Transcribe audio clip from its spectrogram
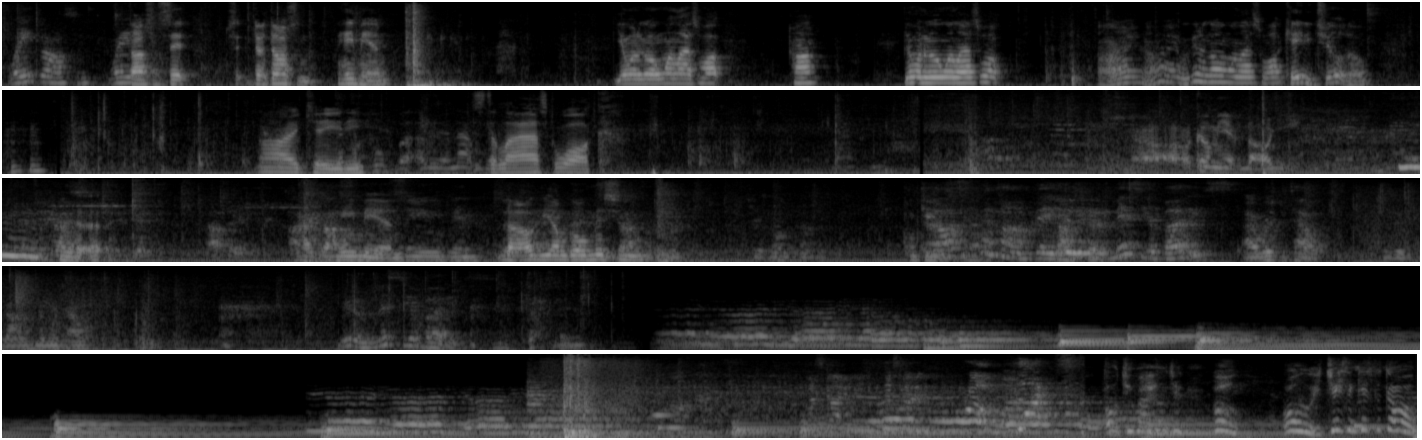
Wait, Dawson. Wait. Dawson, sit. sit. Da- Dawson, hey, man. You want to go on one last walk? Huh? You want to go on one last walk? All right, all right. We're going to go on one last walk. Katie, chill, though. all right, Katie. But that, It's the last walk. Oh, come here, doggy. hey, man. Doggy, I'm gonna miss you. Okay. Dawson, come on, baby. We're gonna miss your buddies. Alright, where's the towel? Is it gone? No more towel? We're gonna miss your buddies. Jason gets the dog.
